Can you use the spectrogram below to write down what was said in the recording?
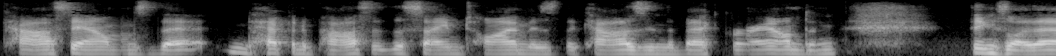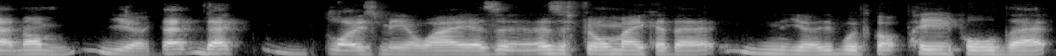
car sounds that happen to pass at the same time as the cars in the background and things like that. And I'm, you know, that that blows me away as a as a filmmaker. That you know, we've got people that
